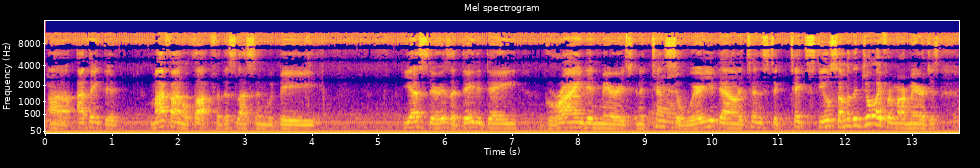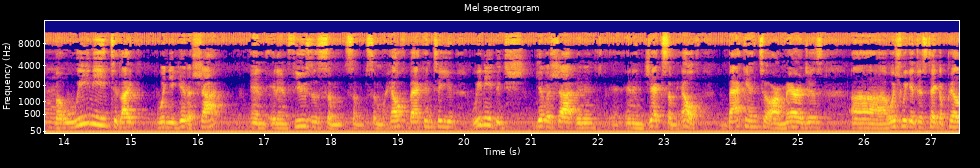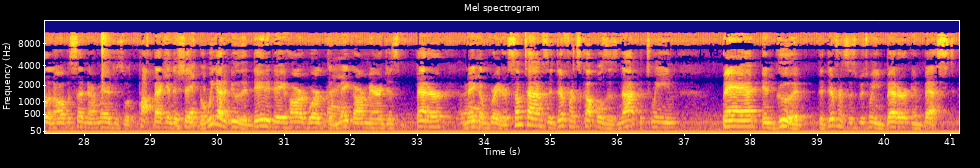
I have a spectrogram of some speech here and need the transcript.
Yeah. Uh, I think that my final thought for this lesson would be yes, there is a day to day grind in marriage, and it tends to wear you down. It tends to take steal some of the joy from our marriages. Right. But we need to like when you get a shot and it infuses some some some health back into you. We need to sh- give a shot and in, and inject some health back into our marriages. Uh, I wish we could just take a pill and all of a sudden our marriages would pop back into shape. But we got to do the day to day hard work to make our marriages better, make them greater. Sometimes the difference, couples, is not between bad and good. The difference is between better and best.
